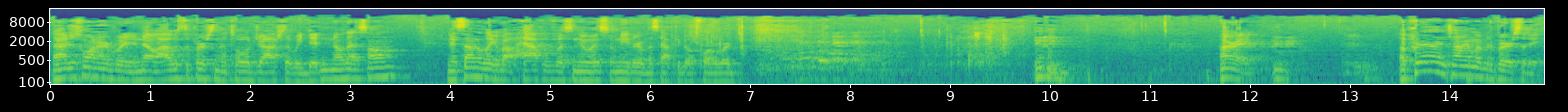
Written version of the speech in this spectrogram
I just want everybody to know I was the person that told Josh that we didn't know that song. And it sounded like about half of us knew it, so neither of us have to go forward. All right. A prayer in time of adversity.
